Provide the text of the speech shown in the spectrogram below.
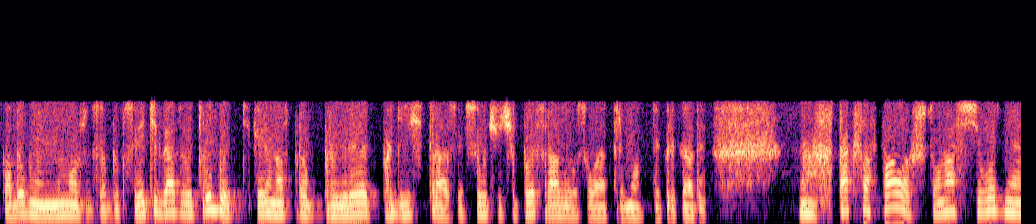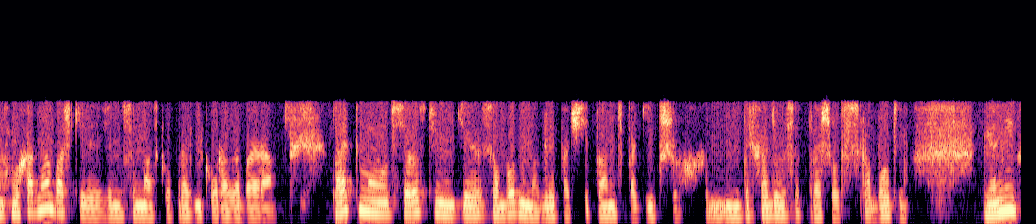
Подобное не может забыться. Эти газовые трубы теперь у нас про проверяют по 10 раз. И в случае ЧП сразу высылают ремонтные бригады. Так совпало, что у нас сегодня выходной Башкирии из-за мусульманского праздника Ураза Байрам. Поэтому все родственники свободно могли почти память погибших. Не приходилось отпрашиваться с работы. Для них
